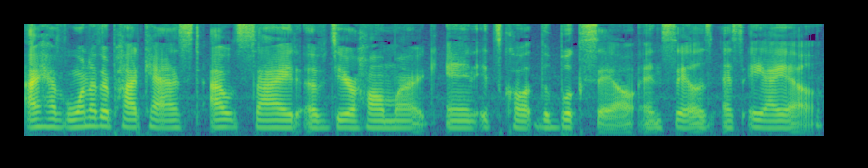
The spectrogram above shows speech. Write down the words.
I have one other podcast outside of Dear Hallmark, and it's called The Book Sale, and sale is S A I L.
